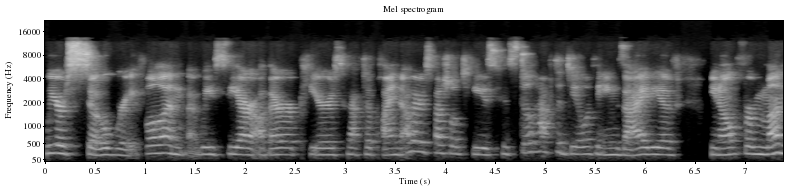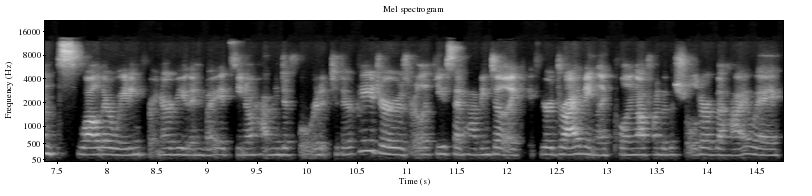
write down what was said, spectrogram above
we are so grateful. And we see our other peers who have to apply into other specialties who still have to deal with the anxiety of, you know, for months while they're waiting for interview invites, you know, having to forward it to their pagers, or like you said, having to, like, if you're driving, like pulling off onto the shoulder of the highway,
